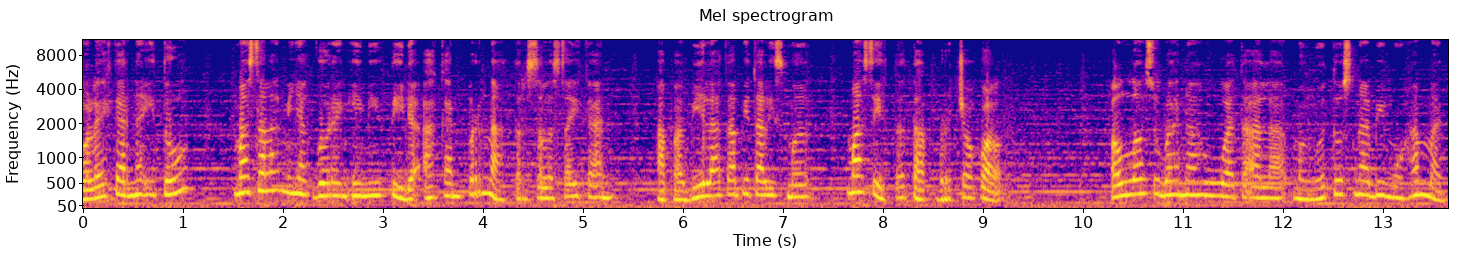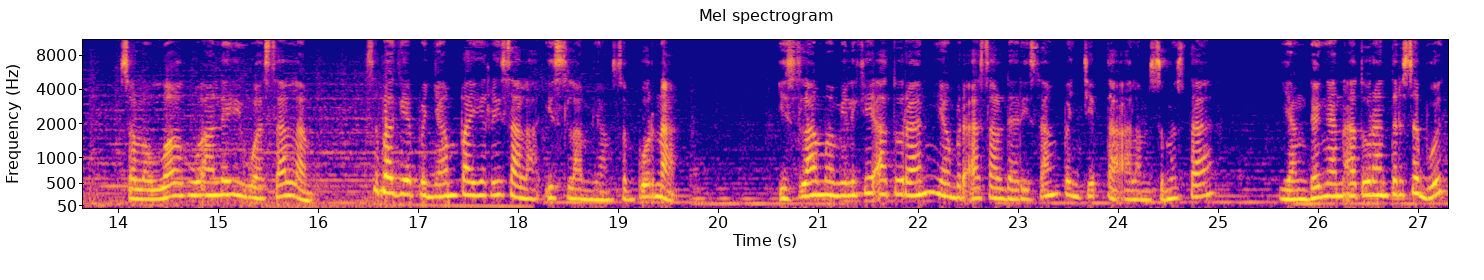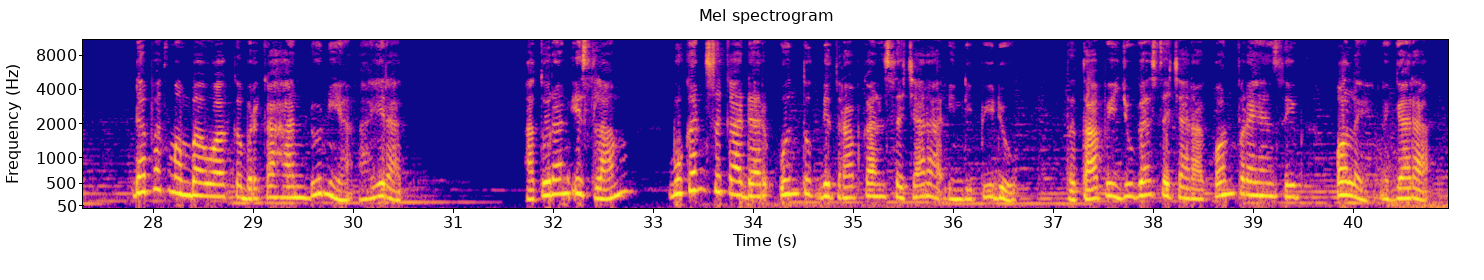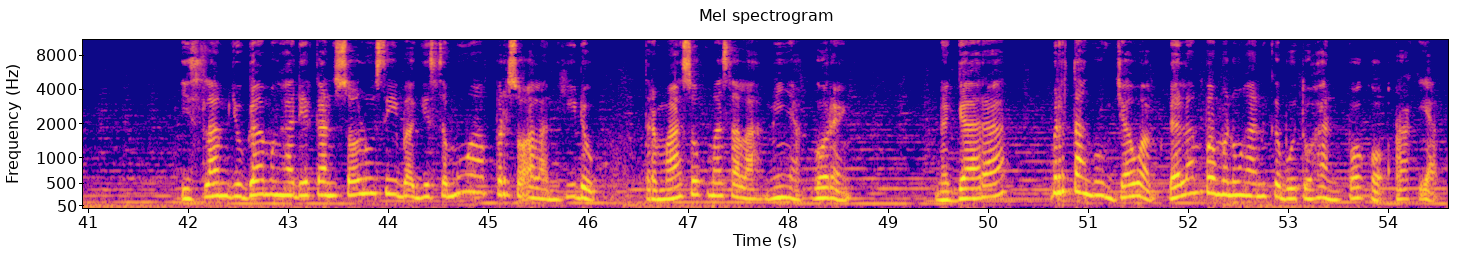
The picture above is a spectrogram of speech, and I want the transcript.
Oleh karena itu, masalah minyak goreng ini tidak akan pernah terselesaikan apabila kapitalisme masih tetap bercokol. Allah Subhanahu wa taala mengutus Nabi Muhammad sallallahu alaihi wasallam sebagai penyampai risalah Islam yang sempurna Islam memiliki aturan yang berasal dari Sang Pencipta alam semesta, yang dengan aturan tersebut dapat membawa keberkahan dunia akhirat. Aturan Islam bukan sekadar untuk diterapkan secara individu, tetapi juga secara komprehensif oleh negara. Islam juga menghadirkan solusi bagi semua persoalan hidup, termasuk masalah minyak goreng. Negara bertanggung jawab dalam pemenuhan kebutuhan pokok rakyat.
